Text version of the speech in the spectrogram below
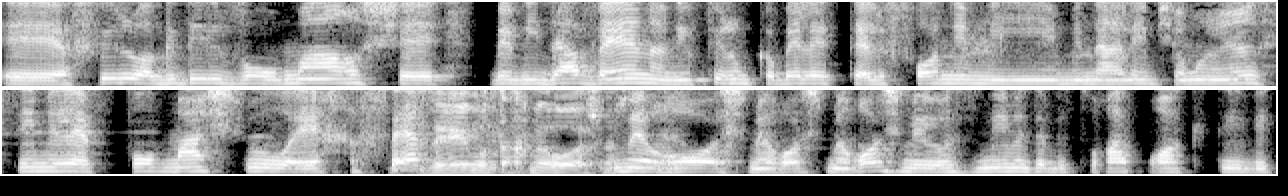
אה, אפילו אגדיל ואומר שבמידה ואין, אני אפילו מקבלת טלפונים ממנהלים שאומרים, אירי, שימי לב, פה משהו אה, חסר. מזהירים אותך מראש. מראש, מראש, מראש, ויוזמים את זה בצורה פרואקטיבית.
